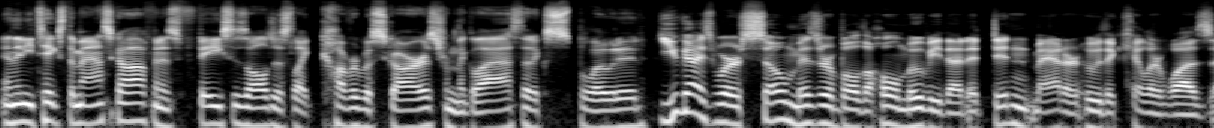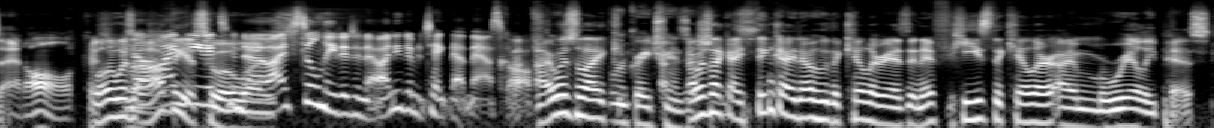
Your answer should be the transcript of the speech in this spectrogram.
And then he takes the mask off and his face is all just like covered with scars from the glass that exploded. You guys were so miserable the whole movie that it didn't matter who the killer was at all. Well, it was No, obvious I needed who to it know. was. I still needed to know. I need him to take that mask off. I was like, Weren't great I was like, I transitions. Think I know who the killer is, and if he's the killer, I'm really pissed.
